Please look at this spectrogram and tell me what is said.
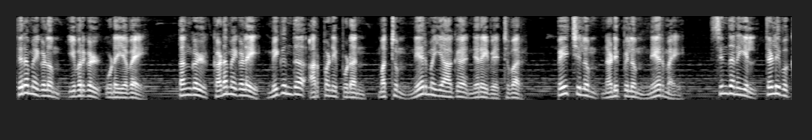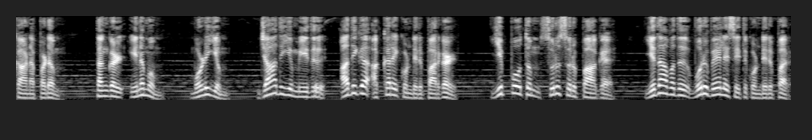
திறமைகளும் இவர்கள் உடையவை. தங்கள் கடமைகளை மிகுந்த அர்ப்பணிப்புடன் மற்றும் நேர்மையாக நிறைவேற்றுவர். பேச்சிலும் நடிப்பிலும் நேர்மை சிந்தனையில் தெளிவு காணப்படும். தங்கள் இனமும் மொழியும் ஜாதியும் மீது அதிக அக்கறை கொண்டிருப்பார்கள். இப்போதும் சுறுசுறுப்பாக ஏதாவது ஒரு வேலை செய்து கொண்டிருப்பர்.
